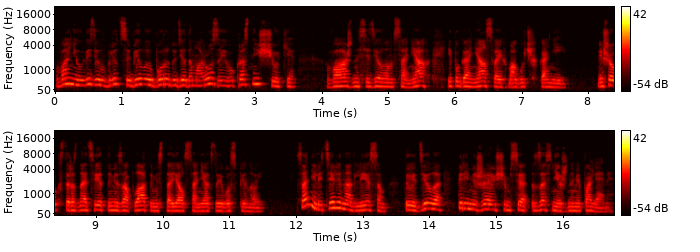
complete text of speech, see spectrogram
Ваня увидел в блюдце белую бороду Деда Мороза и его красные щеки — Важно сидел он в санях и погонял своих могучих коней. Мешок с разноцветными заплатами стоял в санях за его спиной. Сани летели над лесом, то и дело перемежающимся с заснеженными полями.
